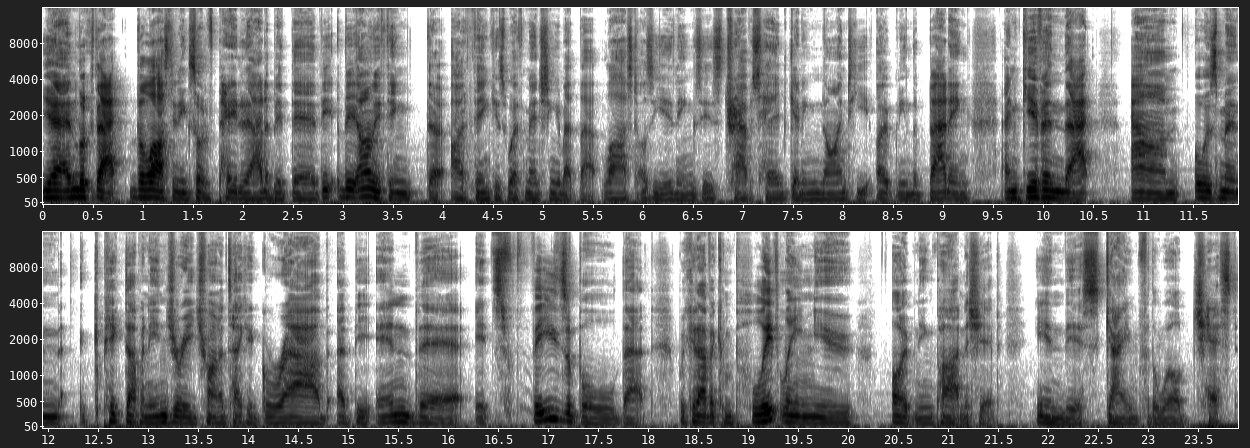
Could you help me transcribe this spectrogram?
yeah, and look, that the last inning sort of petered out a bit there. The the only thing that I think is worth mentioning about that last Aussie innings is Travis Head getting 90 opening the batting, and given that um, Usman picked up an injury trying to take a grab at the end there, it's feasible that we could have a completely new opening partnership in this game for the World Chest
